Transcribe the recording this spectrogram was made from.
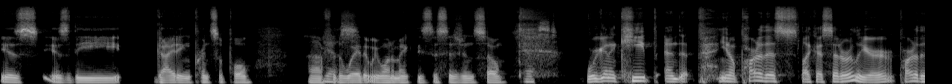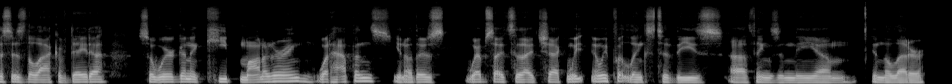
is is the guiding principle uh, for yes. the way that we want to make these decisions. So. Yes we're going to keep and you know part of this like i said earlier part of this is the lack of data so we're going to keep monitoring what happens. You know, there's websites that I check, and we and we put links to these uh, things in the um, in the letter.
